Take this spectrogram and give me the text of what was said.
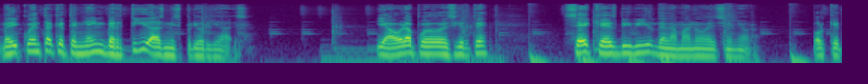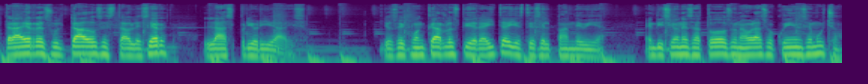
me di cuenta que tenía invertidas mis prioridades. Y ahora puedo decirte Sé que es vivir de la mano del Señor, porque trae resultados establecer las prioridades. Yo soy Juan Carlos Piedraíta y este es el Pan de Vida. Bendiciones a todos, un abrazo, cuídense mucho.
